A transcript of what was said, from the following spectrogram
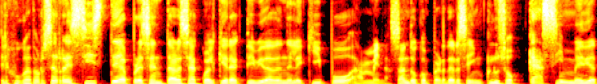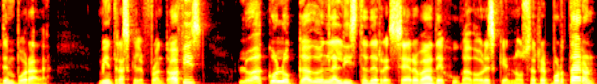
El jugador se resiste a presentarse a cualquier actividad en el equipo, amenazando con perderse incluso casi media temporada, mientras que el front office lo ha colocado en la lista de reserva de jugadores que no se reportaron,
